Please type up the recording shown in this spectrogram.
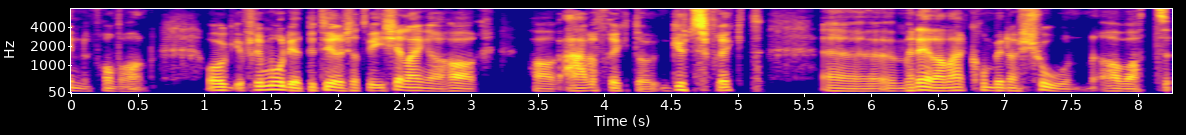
inn framfor Han. Og frimodighet betyr ikke at vi ikke lenger har, har ærefrykt og gudsfrykt, eh, men det er denne kombinasjonen av at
